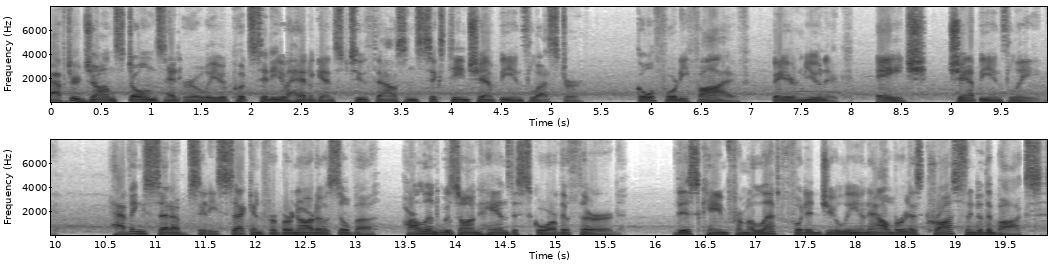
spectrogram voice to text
after John Stones had earlier put City ahead against 2016 champions Leicester. Goal 45, Bayern Munich, H, Champions League. Having set up City's second for Bernardo Silva, Haaland was on hand to score the third. This came from a left-footed Julian Alvarez cross into the box.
